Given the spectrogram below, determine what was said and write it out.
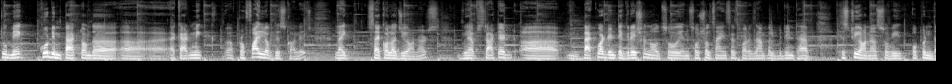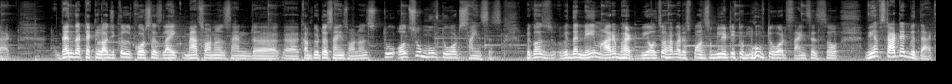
to make good impact on the uh, academic profile of this college, like psychology honors, we have started uh, backward integration also in social sciences for example we didn't have history honors so we opened that. Then the technological courses like maths honors and uh, uh, computer science honors to also move towards sciences. Because with the name Aryabhat we also have a responsibility to move towards sciences. So we have started with that.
